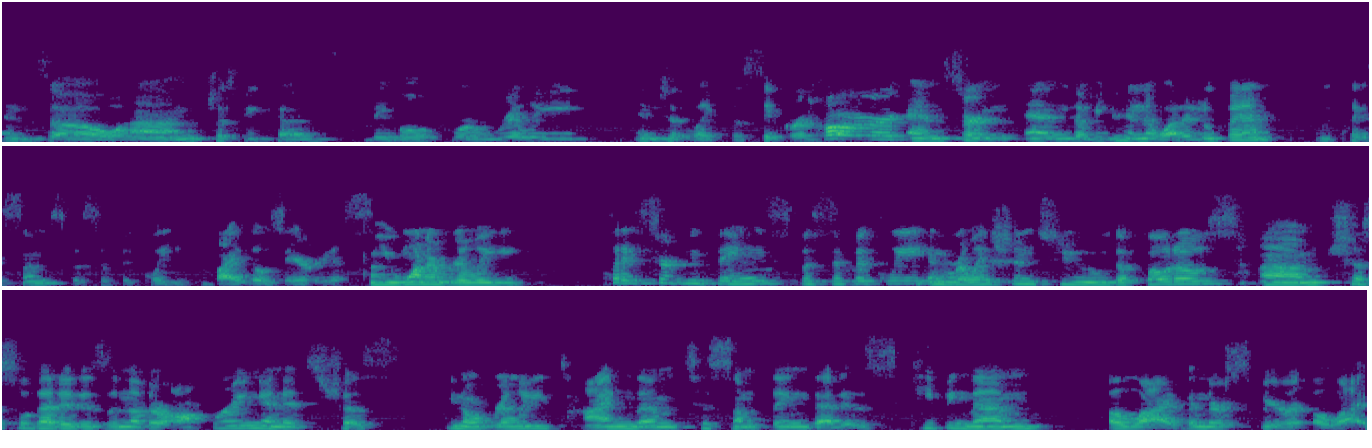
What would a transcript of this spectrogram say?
And so um, just because they both were really into like the Sacred Heart and certain and the Virgen de Guadalupe, we place them specifically by those areas. You want to really place certain things specifically in relation to the photos, um, just so that it is another offering and it's just, you know, really tying them to something that is keeping them alive and their spirit alive.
